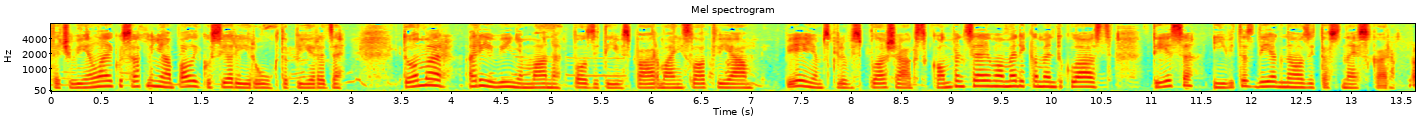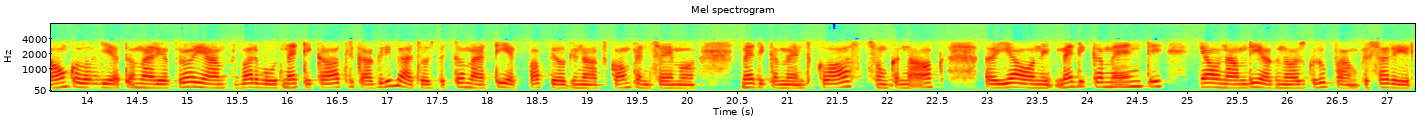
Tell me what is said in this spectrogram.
taču vienlaikus atmiņā palikusi arī rūkta pieredze. Tomēr arī viņa mana pozitīvas pārmaiņas Latvijā. Pieejams kļuvis plašāks kompensējumu medikamentu klāsts, tiesa īvitas diagnozi tas neskara. Onkoloģijā tomēr joprojām varbūt ne tik ātri kā gribētos, bet tomēr tiek papildināts kompensējumu medikamentu klāsts un ka nāk jauni medikamenti jaunām diagnozu grupām, kas arī ir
